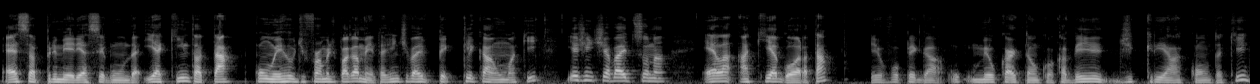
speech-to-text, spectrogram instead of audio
essa primeira e a segunda e a quinta tá com erro de forma de pagamento. A gente vai clicar uma aqui e a gente já vai adicionar ela aqui agora, tá? Eu vou pegar o meu cartão que eu acabei de criar a conta aqui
